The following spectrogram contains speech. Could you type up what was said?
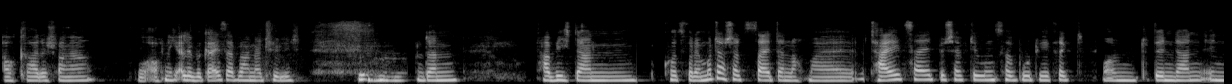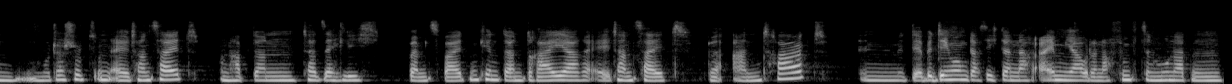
auch gerade schwanger, wo auch nicht alle begeistert waren natürlich. Mhm. Und dann habe ich dann kurz vor der Mutterschutzzeit dann nochmal Teilzeitbeschäftigungsverbot gekriegt und bin dann in Mutterschutz und Elternzeit und habe dann tatsächlich beim zweiten Kind dann drei Jahre Elternzeit beantragt. In, mit der Bedingung, dass ich dann nach einem Jahr oder nach 15 Monaten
